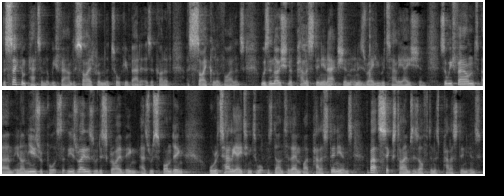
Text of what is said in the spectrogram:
the second pattern that we found, aside from the talking about it as a kind of a cycle of violence, was the notion of Palestinian action and Israeli retaliation. So we found um, in our news reports that the Israelis were describing as responding or retaliating to what was done to them by Palestinians about six times as often as Palestinians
